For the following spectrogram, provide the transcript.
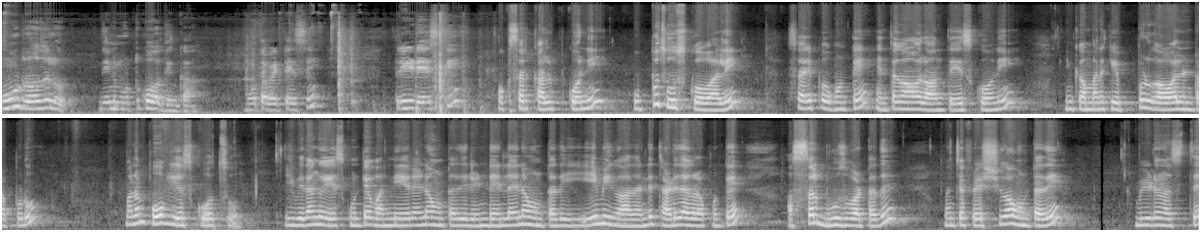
మూడు రోజులు దీన్ని ముట్టుకోవద్దు ఇంకా. మూత పెట్టేసి త్రీ డేస్కి ఒకసారి కలుపుకొని ఉప్పు చూసుకోవాలి. సరిపోకుంటే ఎంత కావాలో అంత వేసుకొని ఇంకా మనకి ఎప్పుడు కావాలంటప్పుడు మనం పోపు చేసుకోవచ్చు. ఈ విధంగా వేసుకుంటే వన్ ఇయర్ అయినా ఉంటుంది రెండేళ్ళైనా ఉంటుంది ఏమీ కాదండి. తడి తగలకుంటే అస్సలు బూజు పట్టదు మంచిగా ఫ్రెష్గా ఉంటుంది. వీడియో నచ్చితే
